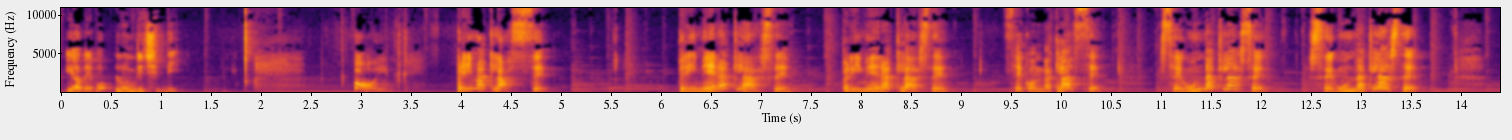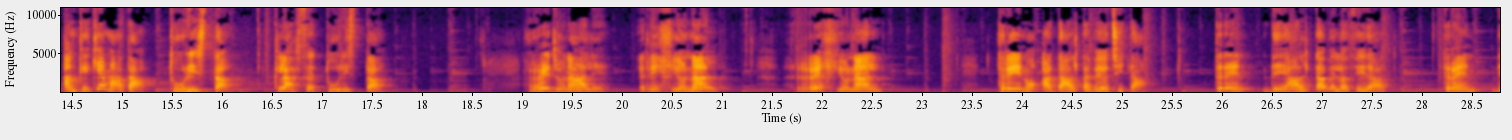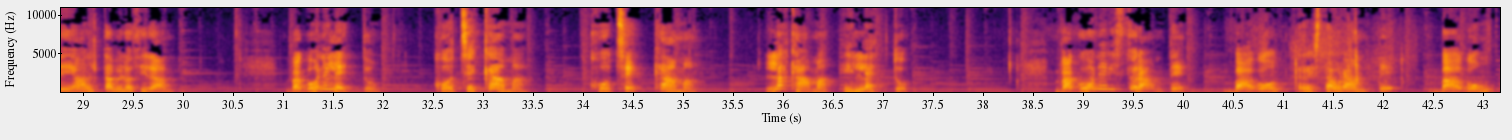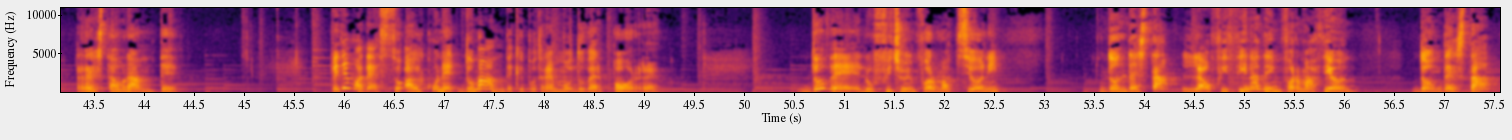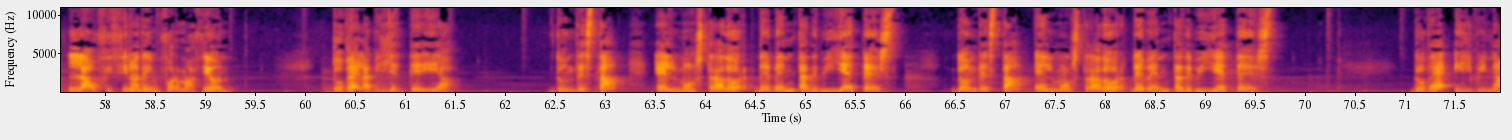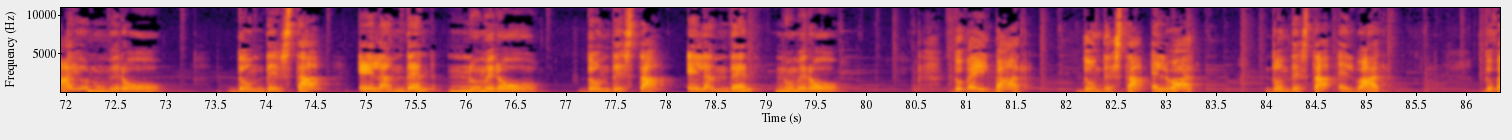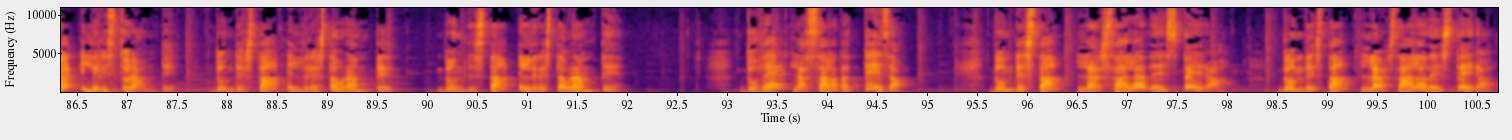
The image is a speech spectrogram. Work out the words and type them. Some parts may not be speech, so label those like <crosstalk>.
Io avevo l'11B. Poi, prima classe, primera classe, primera classe, seconda classe, seconda classe, seconda classe, anche chiamata turista, classe turista. Regionale, regional, regional. Treno ad alta velocità, tren de alta velocidad, tren de alta velocidad. Vagone letto, coche cama, coche cama. La cama e il letto. Vagone ristorante, vagon restaurante, vagon restaurante. Vediamo adesso alcune domande che potremmo dover porre. Dov'è l'ufficio informazioni? ¿Dónde está la oficina de información? ¿Dónde está la oficina de información? Dov'è la biglietteria? ¿Dónde está el mostrador de venta de billetes? ¿Dónde está el mostrador de venta de billetes? Dov'è il binario numero? ¿Dónde está el andén número? ¿Dónde está el andén número? Dov'è il bar? ¿Dónde está el bar? ¿Dónde está el bar? Dov'è il ristorante? ¿Dónde está el restaurante? ¿Dónde está el restaurante? Dov'è la sala d'attesa? ¿Dónde está la sala de espera? ¿Dónde está la sala de espera?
